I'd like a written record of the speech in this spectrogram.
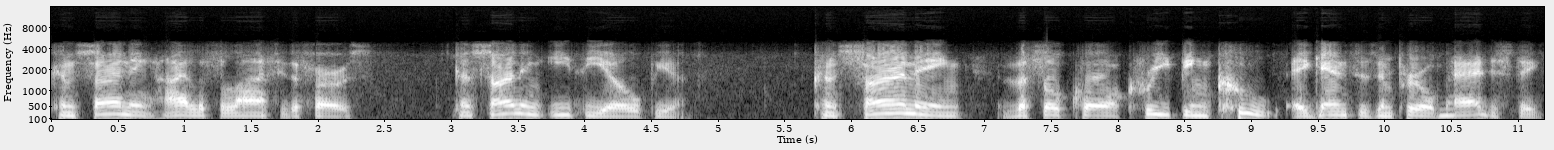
concerning Haile Selassie I concerning Ethiopia, concerning the so called creeping coup against His Imperial Majesty,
